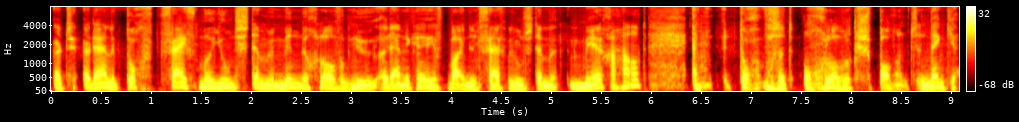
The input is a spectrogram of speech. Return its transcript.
het uiteindelijk toch 5 miljoen stemmen minder, geloof ik nu. Uiteindelijk heeft Biden 5 miljoen stemmen meer gehaald. En toch was het ongelooflijk spannend. En denk je,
